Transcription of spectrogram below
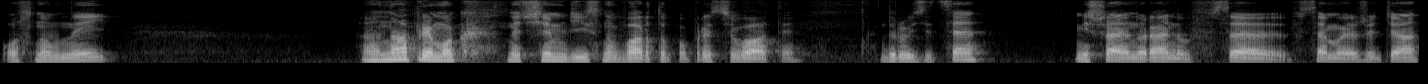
основний е, напрямок, над чим дійсно варто попрацювати. Друзі, це мішає ну реально все, все моє життя.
